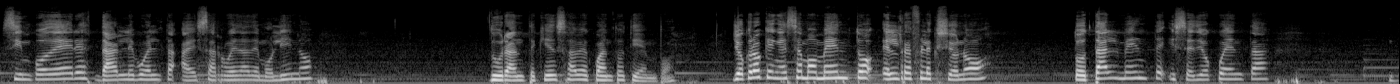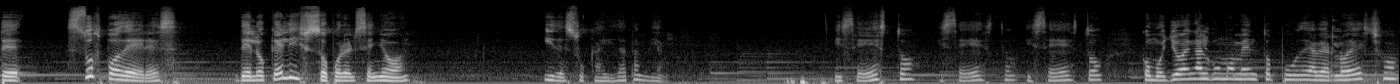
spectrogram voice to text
sin poderes, darle vuelta a esa rueda de molino durante quién sabe cuánto tiempo. Yo creo que en ese momento él reflexionó totalmente y se dio cuenta de sus poderes, de lo que él hizo por el Señor y de su caída también. Hice esto, hice esto, hice esto, como yo en algún momento pude haberlo hecho,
